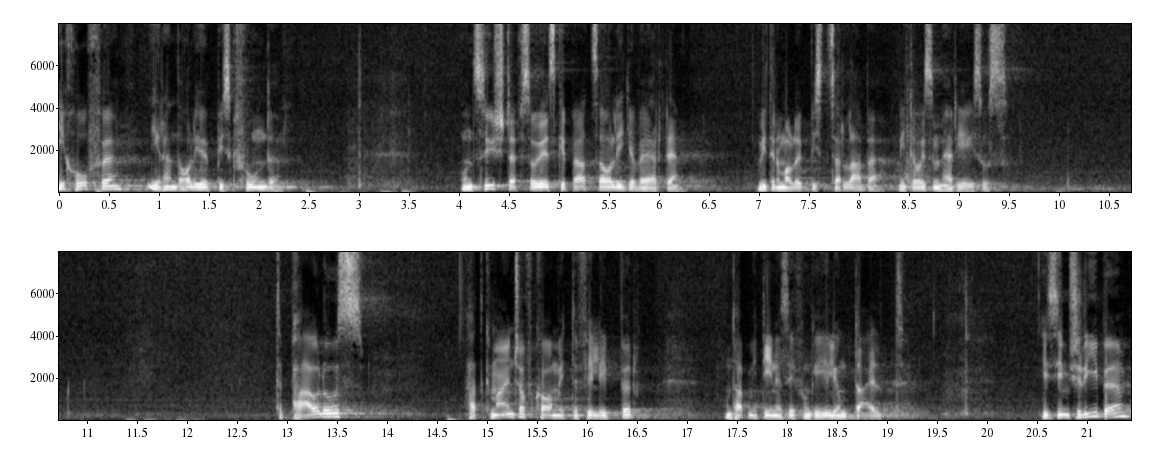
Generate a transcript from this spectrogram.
Ich hoffe, ihr habt alle etwas gefunden. Und sonst darf es euer Gebetsanliegen werden, wieder mal etwas zu erleben mit unserem Herr Jesus. Der Paulus hat Gemeinschaft gehabt mit den Philipper und hat mit ihnen das Evangelium teilt. In seinem Schreiben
